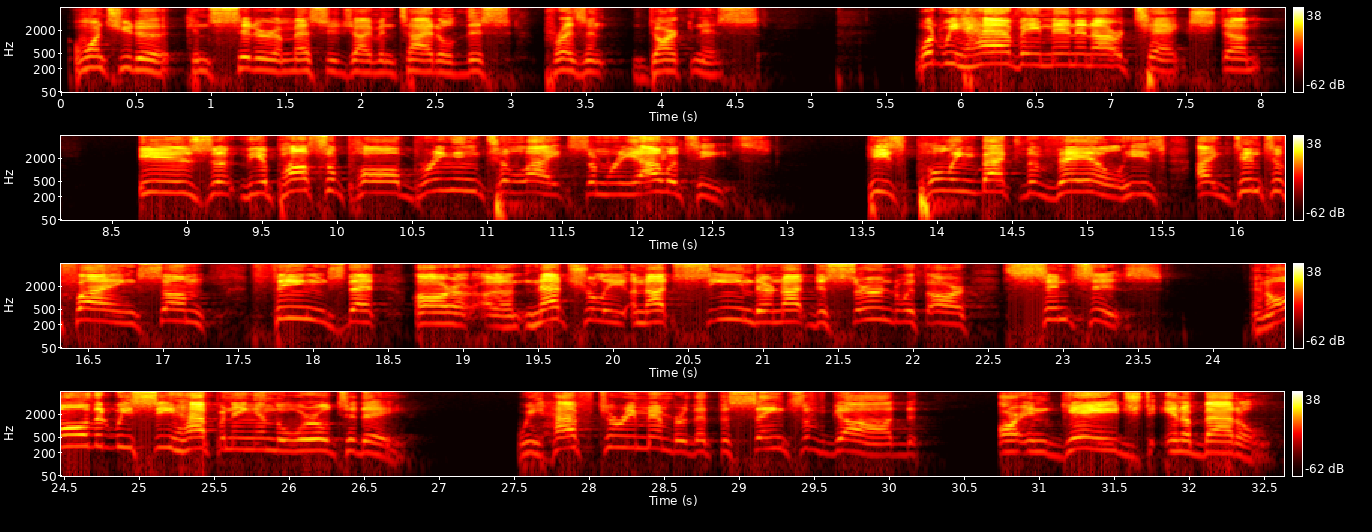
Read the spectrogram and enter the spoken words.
I want you to consider a message I've entitled This Present Darkness. What we have, amen, in our text um, is the Apostle Paul bringing to light some realities He's pulling back the veil. He's identifying some things that are uh, naturally not seen, they're not discerned with our senses. And all that we see happening in the world today, we have to remember that the saints of God are engaged in a battle.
